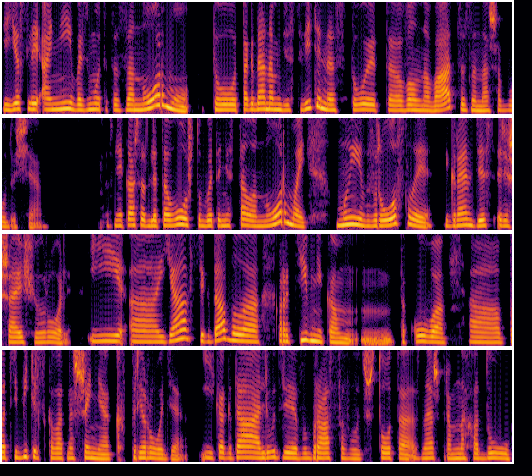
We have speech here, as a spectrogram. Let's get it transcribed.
И если они возьмут это за норму, то тогда нам действительно стоит э, волноваться за наше будущее. Мне кажется, для того, чтобы это не стало нормой, мы, взрослые, играем здесь решающую роль. И э, я всегда была противником такого э, потребительского отношения к природе. И когда люди выбрасывают что-то, знаешь, прям на ходу,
